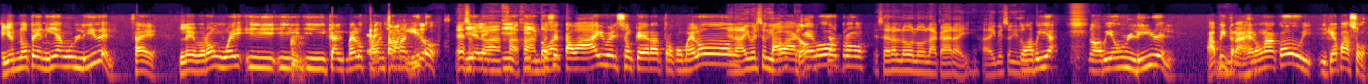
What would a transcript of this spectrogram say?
Ellos no tenían un líder, ¿sabes? LeBron, Wade y, y, Carmelo estaban chamaquitos. Y, el, y, entonces estaba Iverson, que era trocomelón. Era Iverson y Estaba aquel otro. Esa era lo, la cara ahí. Iverson y no había, no había un líder. Papi, trajeron a Kobe. ¿Y qué pasó?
